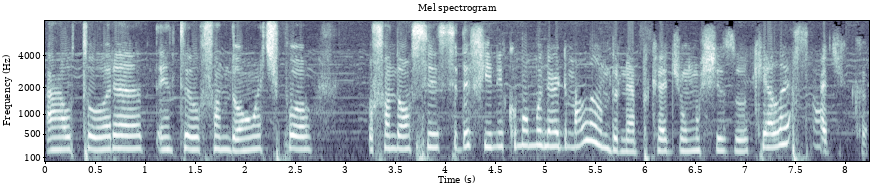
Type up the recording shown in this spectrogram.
A autora, entre o fandom, é tipo. O fandom se, se define como uma mulher de malandro, né? Porque a Jun Mochizuki, ela é sádica.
